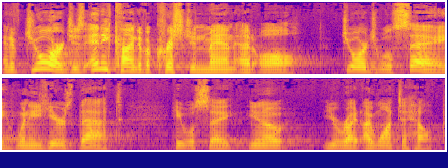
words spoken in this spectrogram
And if George is any kind of a Christian man at all, George will say, when he hears that, he will say, You know, you're right. I want to help.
